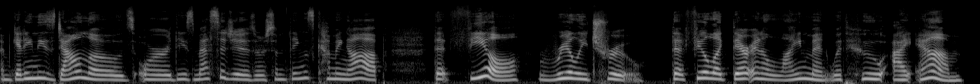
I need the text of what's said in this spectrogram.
I'm getting these downloads or these messages or some things coming up that feel really true, that feel like they're in alignment with who I am.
